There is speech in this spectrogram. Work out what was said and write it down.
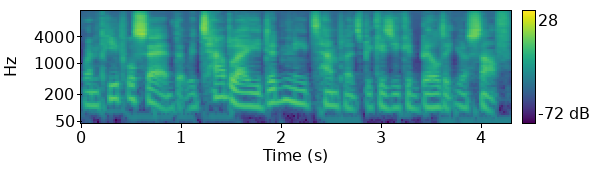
when people said that with Tableau, you didn't need templates because you could build it yourself.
